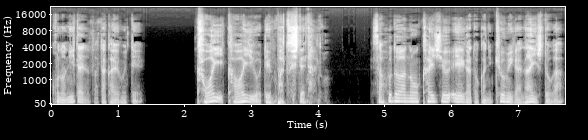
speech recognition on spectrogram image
この2体の戦いを見て、可愛い可愛いを連発してたと。さほどあの怪獣映画とかに興味がない人が、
